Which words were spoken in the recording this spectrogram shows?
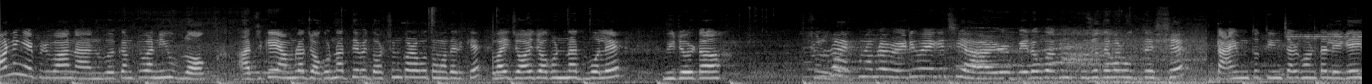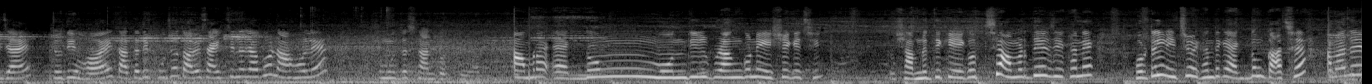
Morning everyone and welcome to a new blog আজকে আমরা জগন্নাথ দেবের দর্শন করাবো তোমাদেরকে। সবাই জয় জগন্নাথ বলে ভিডিওটা শুরু এখন আমরা রেডি হয়ে গেছি আর বেরোবো এখন পুজো দেওয়ার উদ্দেশ্যে। টাইম তো তিন চার ঘণ্টা লেগেই যায়। যদি হয় তাড়াতাড়ি পুজো তবে সাইড সিনে যাব না হলে সমুদ্রে স্নান করতে যাব। আমরা একদম মন্দির প্রাঙ্গণে এসে গেছি। তো সামনের দিকে এগোচ্ছে। আমাদের যেখানে হোটেল নিচ্ছি ওইখান থেকে একদম কাছে। আমাদের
